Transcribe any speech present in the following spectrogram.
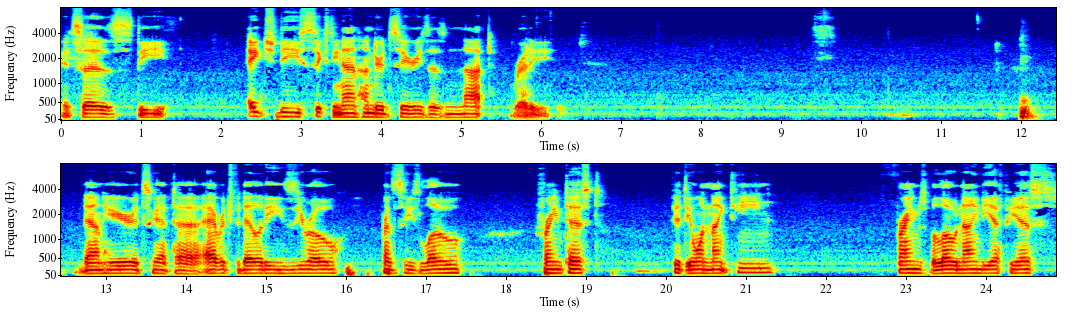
It says the HD 6900 series is not ready. Down here, it's got uh, average fidelity zero, parentheses low, frame test 5119, frames below 90 FPS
